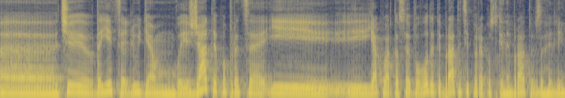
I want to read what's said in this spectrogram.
Е, Чи вдається людям виїжджати попри це, і, як варто себе поводити, брати ці перепустки, не брати взагалі?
